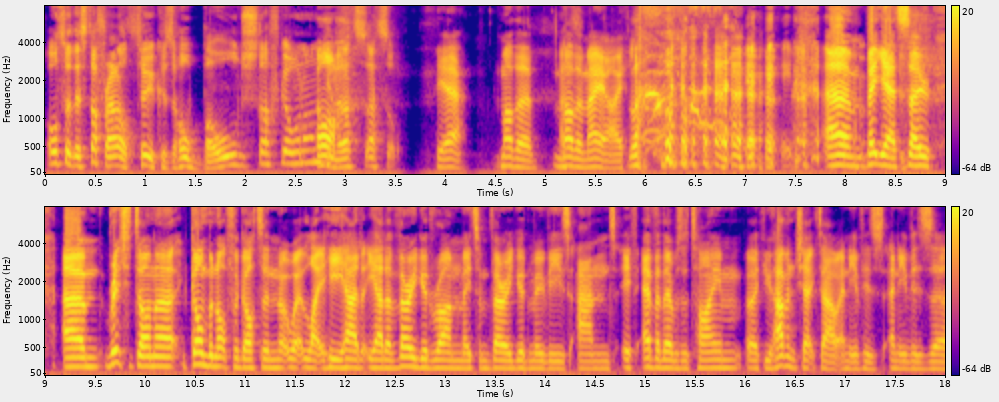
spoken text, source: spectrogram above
Also, there's stuff for adults too, because the whole bulge stuff going on. Oh. You know, that's that's. Yeah. Mother, mother, may I? um, but yeah, so um, Richard Donner, gone but not forgotten. Like he had, he had a very good run, made some very good movies, and if ever there was a time, if you haven't checked out any of his any of his uh,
